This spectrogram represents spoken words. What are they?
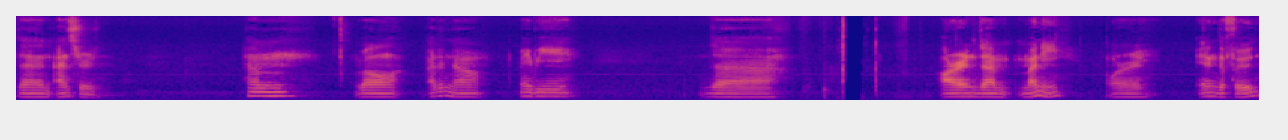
then answered um, well, I don't know. Maybe the earn the money or eating the food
